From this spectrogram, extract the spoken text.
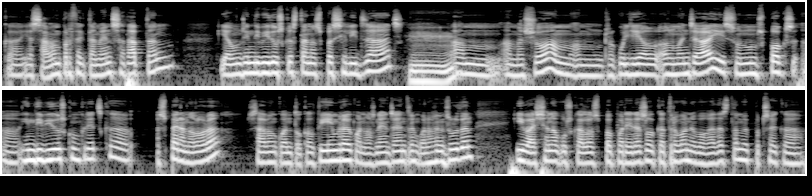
que ja saben perfectament, s'adapten hi ha uns individus que estan especialitzats mm -hmm. amb, amb això, amb, amb recollir el, el menjar i són uns pocs uh, individus concrets que esperen a l'hora, saben quan toca el timbre, quan els nens entren, quan els nens surten i baixen a buscar les papereres el que troben i a vegades també pot ser que,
